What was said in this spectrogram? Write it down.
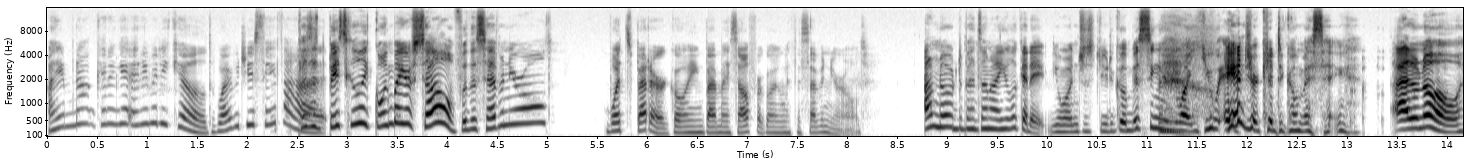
I am not gonna get anybody killed. Why would you say that? Because it's basically like going by yourself with a seven year old. What's better, going by myself or going with a seven year old? I don't know. It depends on how you look at it. You want just you to go missing, or you want you and your kid to go missing. I don't know.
